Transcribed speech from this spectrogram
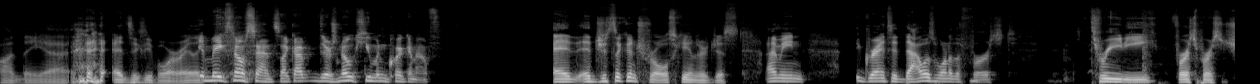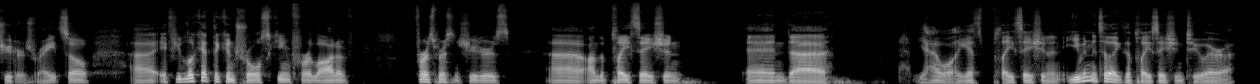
on the uh N64, right? Like It makes no sense. Like, I, there's no human quick enough. and, and just the control schemes are just i mean granted that was one of the first 3d first person shooters right so uh, if you look at the control scheme for a lot of first person shooters uh, on the playstation and uh, yeah well i guess playstation and even into like the playstation 2 era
